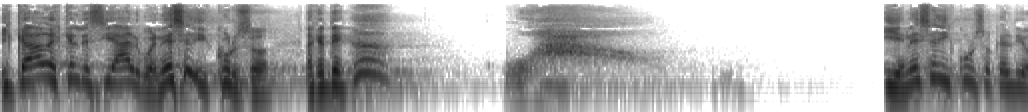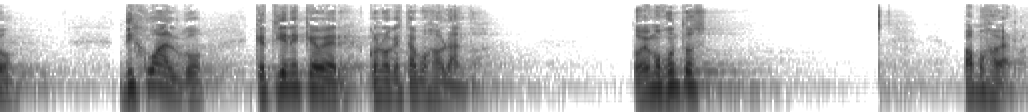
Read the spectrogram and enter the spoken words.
Y cada vez que él decía algo en ese discurso, la gente, wow. Y en ese discurso que él dio, dijo algo que tiene que ver con lo que estamos hablando. ¿Lo vemos juntos? Vamos a verlo.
